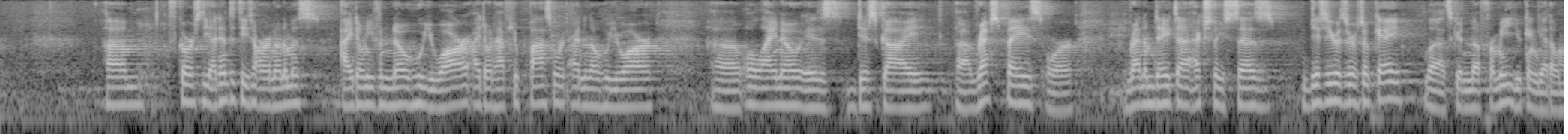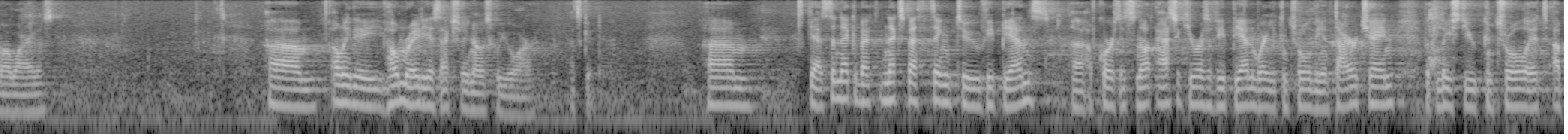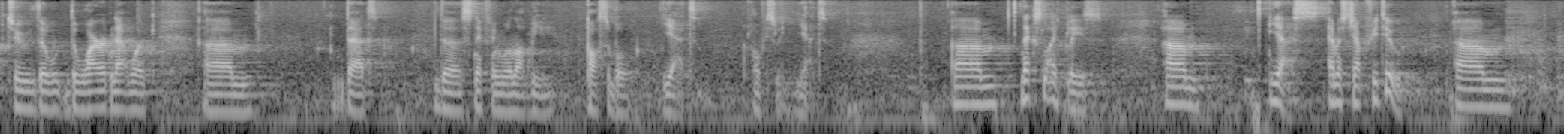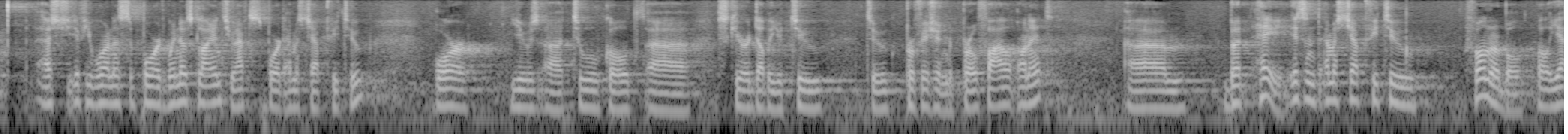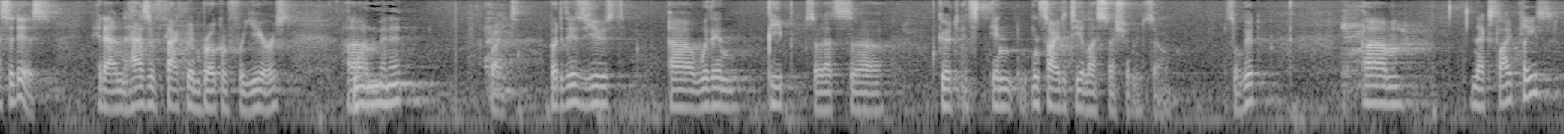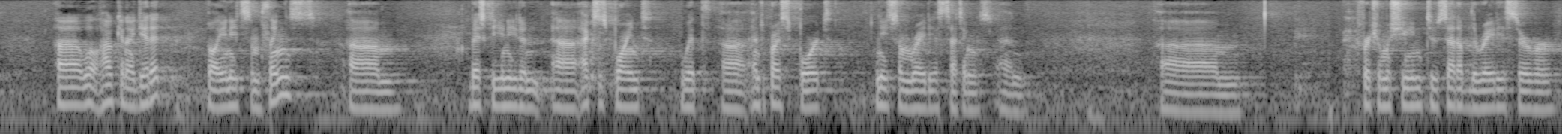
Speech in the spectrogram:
Um, of course, the identities are anonymous. I don't even know who you are. I don't have your password. I don't know who you are. Uh, all I know is this guy, uh, RevSpace or random data actually says this user is okay. Well, that's good enough for me. You can get on my wireless. Um, only the home radius actually knows who you are. That's good. Um, yeah, it's the next best, thing to VPNs. Uh, of course, it's not as secure as a VPN where you control the entire chain, but at least you control it up to the, the wired network um, that the sniffing will not be possible yet, obviously yet. Um, next slide, please. Um, yes, MSCHAP v2. Um, as if you want to support Windows clients, you have to support MSCHAP v2, or use a tool called uh, SecureW2 to provision the profile on it. Um, but hey, isn't MSCHAP v2 vulnerable? Well, yes, it is. It and has in fact been broken for years. Um, One minute. Right, but it is used uh, within PEAP, so that's uh, good. It's in inside the TLS session, so so good. Um, next slide, please. Uh, well, how can I get it? Well, you need some things. Um, basically, you need an uh, access point with uh, enterprise support. Need some radius settings and um, virtual machine to set up the radius server,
